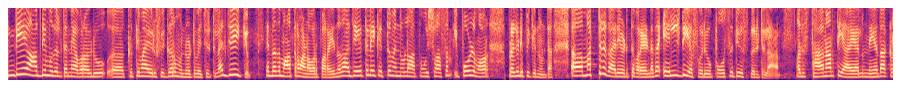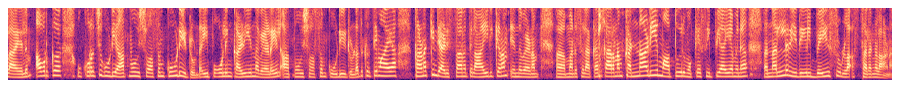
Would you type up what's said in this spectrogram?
എൻ ഡി എ ആദ്യം മുതൽ തന്നെ അവർ ഒരു കൃത്യമായ ഒരു ഫിഗർ മുന്നോട്ട് വെച്ചിട്ടില്ല. ജയിക്കും എന്നത് മാത്രമാണ് അവർ പറയുന്നത്. ആ ജയത്തിലേക്ക് എത്തും എന്നുള്ള ആത്മവിശ്വാസം ഇപ്പോഴും അവർ പ്രകടിപ്പിക്കുന്നുണ്ട്. മറ്റൊരു കാര്യം എടുത്ത് പറയേണ്ടത് എൽ ഡി എഫ് ഒരു പോസിറ്റീവ് സ്പിരിറ്റിലാണ് അത് സ്ഥാനാർത്ഥിയായാലും നേതാക്കളായാലും അവർക്ക് കുറച്ചുകൂടി ആത്മവിശ്വാസം കൂടിയിട്ടുണ്ട്. ഈ പോളിംഗ് കഴിയുന്ന വേളയിൽ ആത്മവിശ്വാസം കൂടിയിട്ടുണ്ട്. അത് കൃത്യമായ കണക്കിന്റെ അടിസ്ഥാനത്തിലായിരിക്കണം എന്ന് വേണം മനസ്സിലാക്കാൻ. കാരണം കണ്ണാടിയും മാത്തൂരും ഒക്കെ സി പി ഐ എമ്മിന് നല്ല രീതിയിൽ ബേസുള്ള സ്ഥലങ്ങളാണ്.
